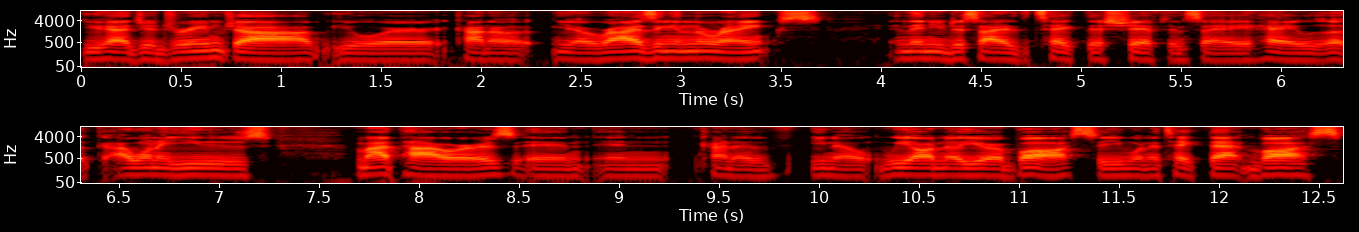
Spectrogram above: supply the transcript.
you had your dream job, you were kind of you know rising in the ranks, and then you decided to take this shift and say, hey, look, I want to use my powers and and kind of you know we all know you're a boss, so you want to take that boss.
